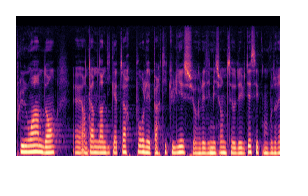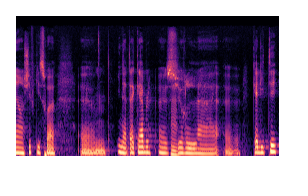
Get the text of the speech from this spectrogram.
plus loin dans, en termes d'indicateurs pour les particuliers sur les émissions de CO2 évitées, c'est qu'on voudrait un chiffre qui soit inattaquable euh, sur la qualité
